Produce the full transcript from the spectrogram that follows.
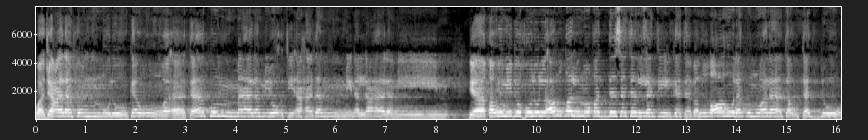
وجعلكم ملوكا وآتاكم ما لم يؤت أحدا من العالمين. يا قوم ادخلوا الأرض المقدسة التي كتب الله لكم ولا ترتدوا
